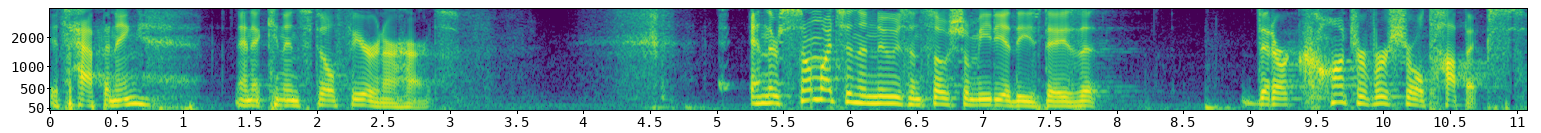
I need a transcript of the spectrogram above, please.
it's happening, and it can instill fear in our hearts. And there's so much in the news and social media these days that, that are controversial topics,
